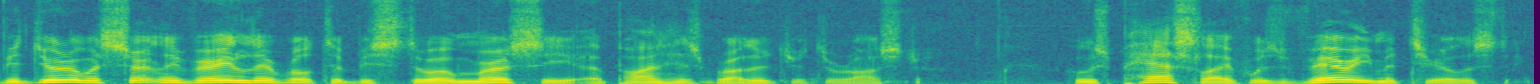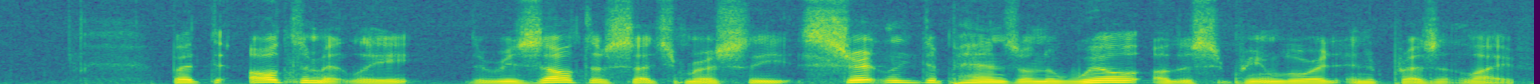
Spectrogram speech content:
Vidura was certainly very liberal to bestow mercy upon his brother Dhritarashtra, whose past life was very materialistic. But ultimately, the result of such mercy certainly depends on the will of the Supreme Lord in the present life.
